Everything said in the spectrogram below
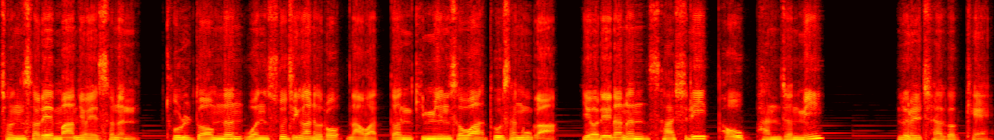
전설의 마녀에서는 둘도 없는 원수지간으로 나왔던 김민서와 도상우가 열애라는 사실이 더욱 반전미를 자극해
